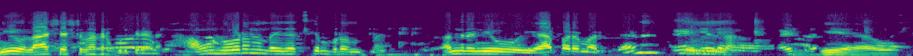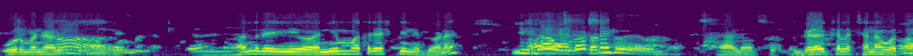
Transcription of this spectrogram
ನೀವು ಲಾಸ್ಟ್ ಎಷ್ಟು ಮಾತ್ರ ಕೊಡ್ತೀರಣ್ಣ? ನಾವು ನೋಡೋಣ ಒಂದು ಐದು ಹಚ್ಕೊಂಡ್ ಬಿಡೋಣ ಅಂತ ಅಂದ್ರೆ ನೀವು ವ್ಯಾಪಾರ ಮಾಡ್ತೀರಾ ಇಲ್ಲ ಈ ಊರ್ ಮನೆ ಅಂದ್ರೆ ಈ ನಿಮ್ಮ ಹತ್ರ ಎಷ್ಟು ದಿನ ಇದ್ವಣ ಅಣ್ಣ? ಈಗ ನಾವು ತಂದು ಎರಡು ವರ್ಷ. ಗಳಕ್ಕೆಲ್ಲ ಚೆನ್ನಾಗ್ ಗೊತ್ತಾ?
